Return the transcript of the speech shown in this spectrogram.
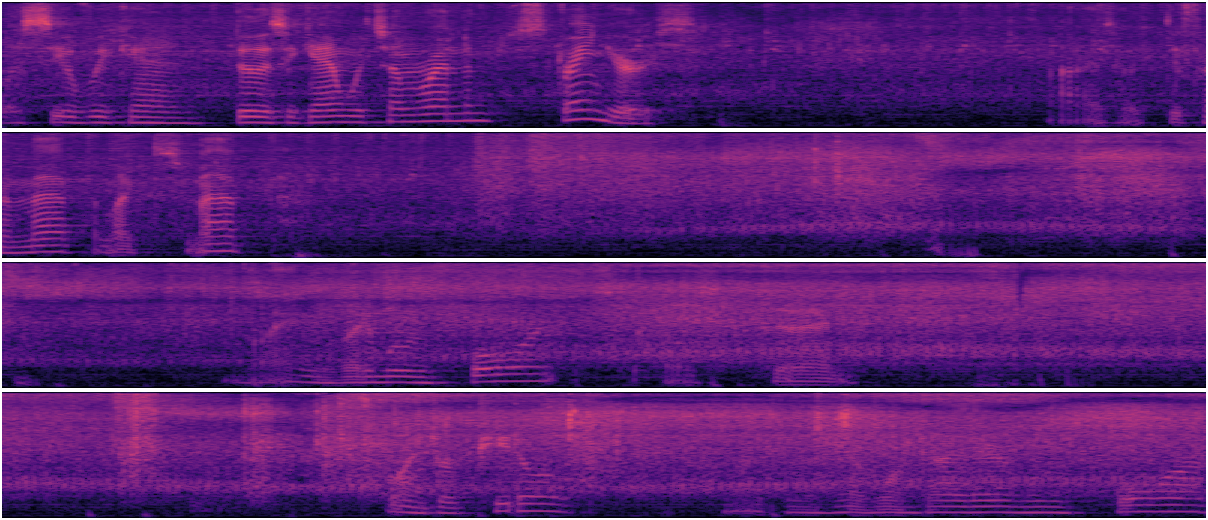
let's see if we can do this again with some random strangers. Alright, so different map, I like this map. Everybody moving forward. That's good. Flying torpedo. I have one guy there moving forward.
